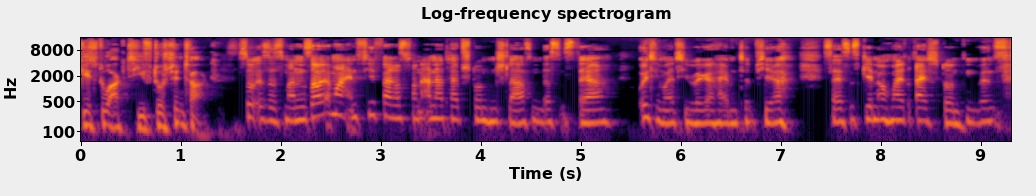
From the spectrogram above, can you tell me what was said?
gehst du aktiv durch den Tag. So ist es. Man soll immer ein Vielfaches von anderthalb Stunden schlafen. Das ist der ultimative Geheimtipp hier. Das heißt, es gehen noch mal drei Stunden, wenn es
